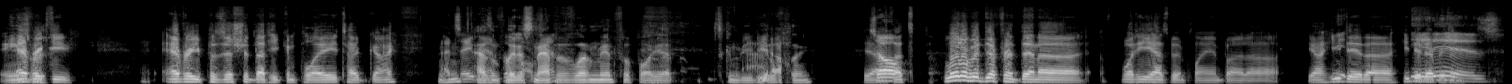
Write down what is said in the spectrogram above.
every every position that he can play type guy. That's mhm, hasn't played a snap man. of 11 man football yet. It's going to be a beautiful thing. Yeah, So- that's a little bit different than uh what he has been playing, but uh yeah, he It- did uh he did It everything. is,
